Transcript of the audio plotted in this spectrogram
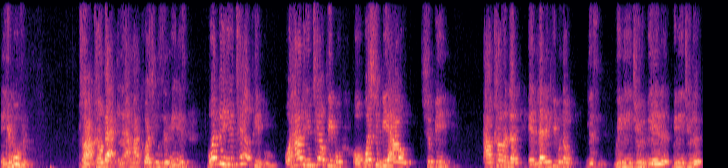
and you're moving. So I come back and now my question was in meetings what do you tell people, or how do you tell people, or what should be our should be our conduct in letting people know? Listen, we need you to be able to. We need you to.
